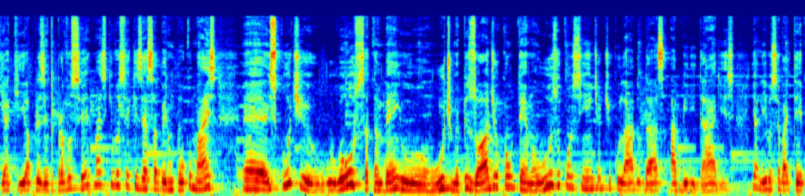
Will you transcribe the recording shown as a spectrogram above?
que aqui eu apresento para você, mas que você quiser saber um pouco mais, é, escute, ouça também o último episódio com o tema o uso consciente articulado das habilidades. E ali você vai ter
